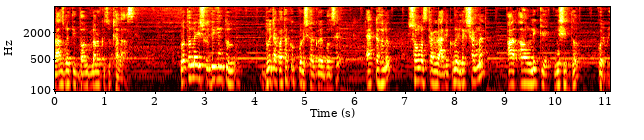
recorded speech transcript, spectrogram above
রাজনৈতিক দলগুলোরও কিছু ঠেলা আছে। প্রথমে এই সুদি কিন্তু দুইটা কথা খুব পরিষ্কার করে বলছে। একটা হলো, সংস্কারের আগে কোনো ইলেকশন না, আর আওয়ামী লীগকে নিষিদ্ধ করবে।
